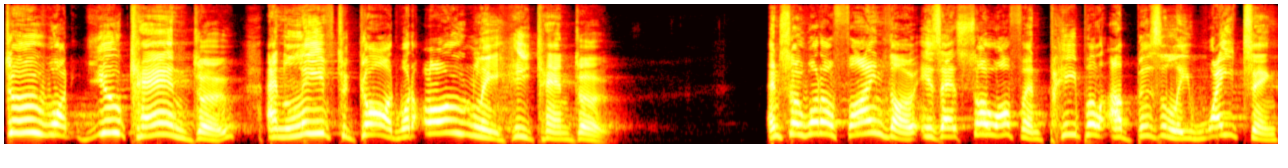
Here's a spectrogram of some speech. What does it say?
Do what you can do and leave to God what only He can do. And so, what I'll find though is that so often people are busily waiting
